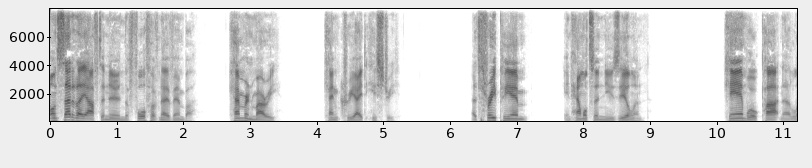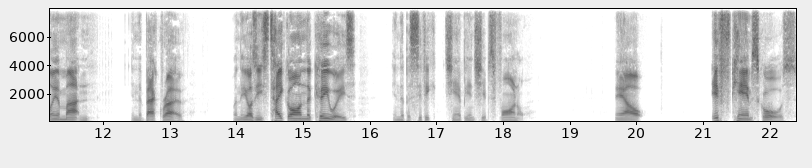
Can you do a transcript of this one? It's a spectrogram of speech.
On Saturday afternoon, the 4th of November, Cameron Murray can create history. At 3 pm in Hamilton, New Zealand, Cam will partner Liam Martin in the back row when the Aussies take on the Kiwis in the Pacific Championships final. Now, if Cam scores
